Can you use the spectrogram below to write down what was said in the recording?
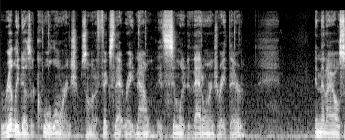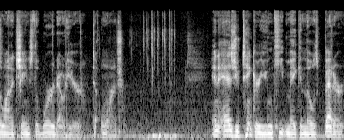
really does a cool orange. So I'm going to fix that right now. It's similar to that orange right there. And then I also want to change the word out here to orange. And as you tinker, you can keep making those better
